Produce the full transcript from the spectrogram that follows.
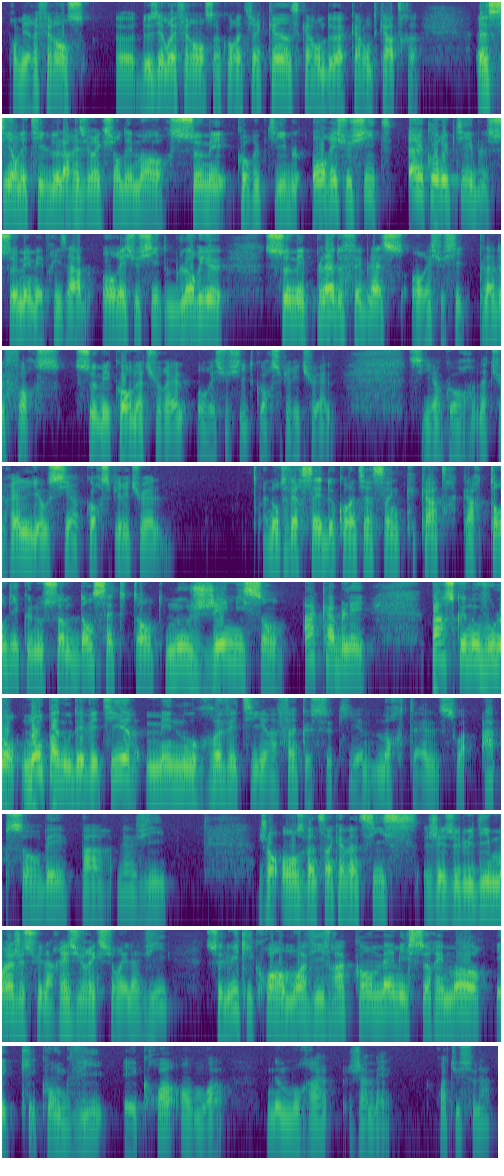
Première référence, euh, deuxième référence, 1 Corinthiens 15, 42 à 44. Ainsi en est-il de la résurrection des morts, semé corruptible, on ressuscite incorruptible, semé méprisable, on ressuscite glorieux, semé plein de faiblesse, on ressuscite plein de force, semé corps naturel, on ressuscite corps spirituel. S'il y a un corps naturel, il y a aussi un corps spirituel. Un autre verset de Corinthiens 5, 4, car tandis que nous sommes dans cette tente, nous gémissons, accablés, parce que nous voulons non pas nous dévêtir, mais nous revêtir, afin que ce qui est mortel soit absorbé par la vie. Jean 11, 25 à 26, Jésus lui dit, Moi je suis la résurrection et la vie, celui qui croit en moi vivra quand même il serait mort, et quiconque vit et croit en moi ne mourra jamais. Crois-tu cela?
